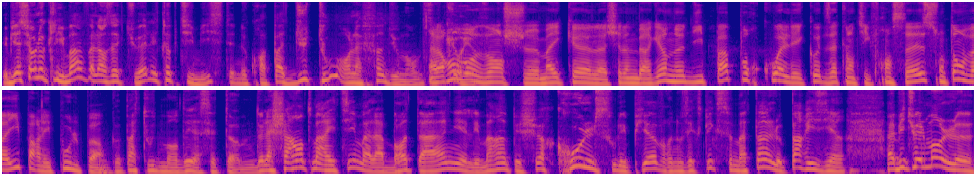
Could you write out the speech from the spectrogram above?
Et bien sûr, le climat, valeurs actuelles, est optimiste et ne croit pas du tout en la fin du monde. Alors en revanche, Michael Schellenberger ne dit pas pourquoi les côtes atlantiques françaises sont envahies par les poulpes. On ne peut pas tout demander à cet homme. De la Charente-Maritime à la Bretagne, les marins pêcheurs croulent sous les pieuvres, nous explique ce matin le Parisien. Habituellement, le,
